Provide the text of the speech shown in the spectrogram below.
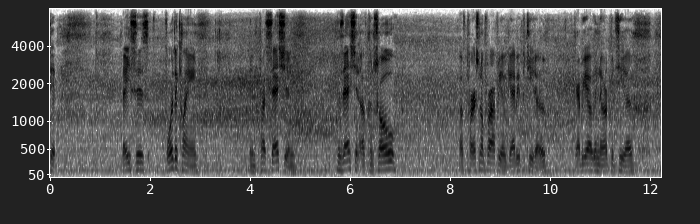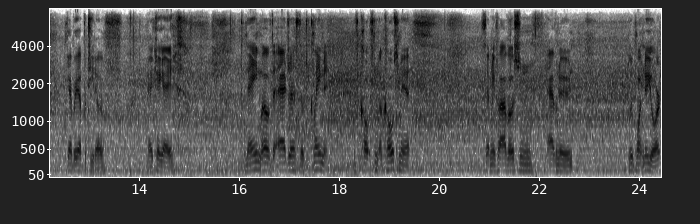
that basis for the claim in possession possession of control of personal property of Gabby Petito, Gabrielle Ganor Petito, Gabrielle Petito, aka name of the address of the claimant is Nicole Smith, 75 Ocean Avenue, Blue Point, New York.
